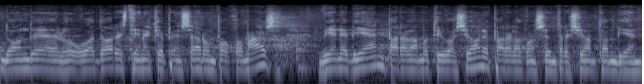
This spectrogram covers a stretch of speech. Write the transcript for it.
donde los jugadores tienen que pensar un poco más, viene bien para la motivación y para la concentración también.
